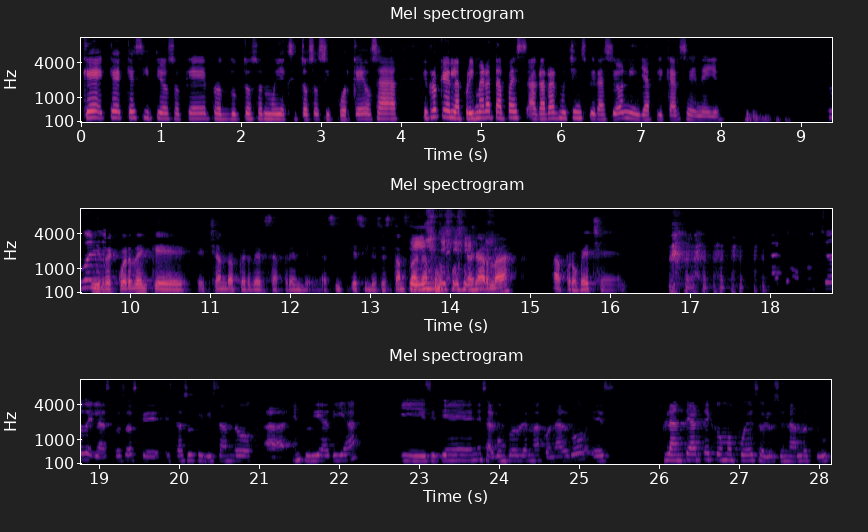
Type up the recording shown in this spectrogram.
qué, qué, qué sitios o qué productos son muy exitosos y por qué. O sea, yo creo que la primera etapa es agarrar mucha inspiración y aplicarse en ello. Y recuerden que echando a perder se aprende, así que si les están pagando por cagarla, aprovechen. como mucho de las cosas que estás utilizando ah, en tu día a día y si tienes algún problema con algo es plantearte cómo puedes solucionarlo tú.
